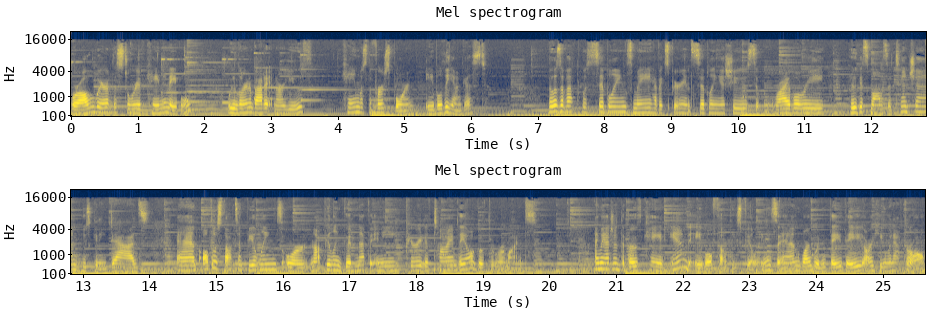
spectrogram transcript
We're all aware of the story of Cain and Abel. We learn about it in our youth. Cain was the firstborn, Abel the youngest. Those of us with siblings may have experienced sibling issues, sibling rivalry, who gets mom's attention, who's getting dad's, and all those thoughts and feelings, or not feeling good enough at any period of time, they all go through our minds. I imagine that both Cain and Abel felt these feelings, and why wouldn't they? They are human after all.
